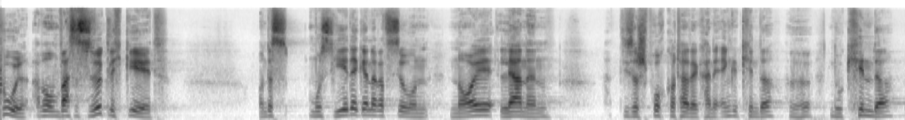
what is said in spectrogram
cool, aber um was es wirklich geht, und das muss jede Generation neu lernen. Dieser Spruch, Gott hat ja keine Enkelkinder, nur Kinder.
